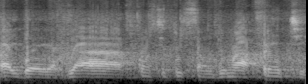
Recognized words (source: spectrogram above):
a ideia da constituição de uma frente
